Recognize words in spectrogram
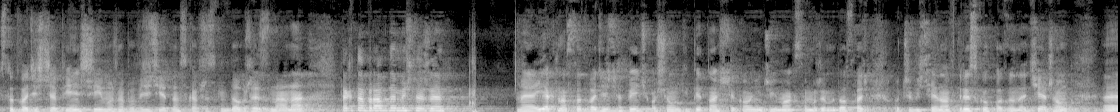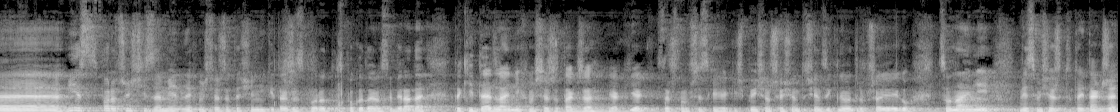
125, czyli można powiedzieć jednostka wszystkim dobrze znana. Tak naprawdę myślę, że Jak na 125 osiągi 15 koni, czyli maks to możemy dostać. Oczywiście na wtrysku chodzone cieczą. E, Jest sporo części zamiennych. Myślę, że te silniki także sporo, spoko dają sobie radę. Taki deadline, ich myślę, że także jak, jak zresztą wszystkich jakieś 50-60 tysięcy kilometrów przebiegu co najmniej, więc myślę, że tutaj także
